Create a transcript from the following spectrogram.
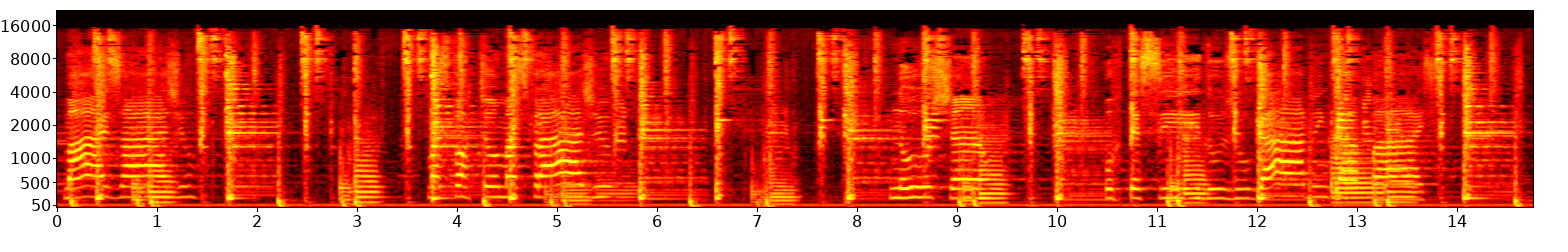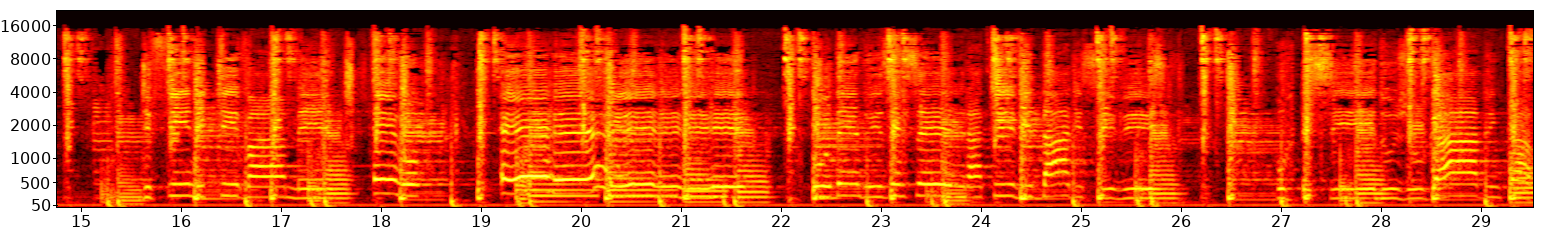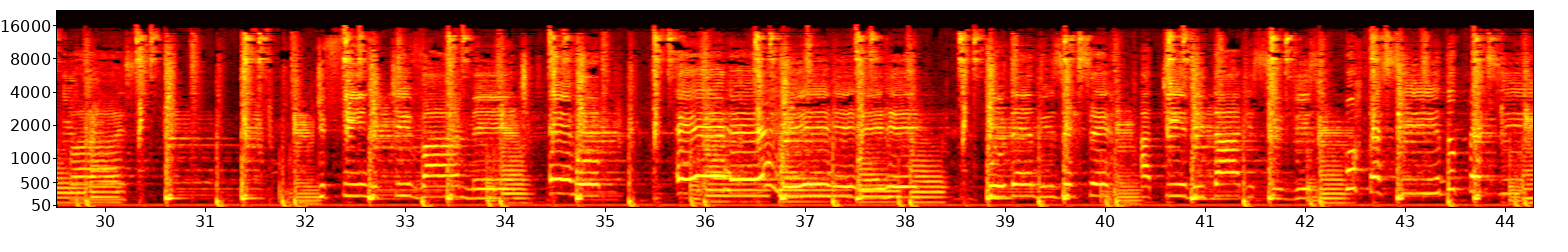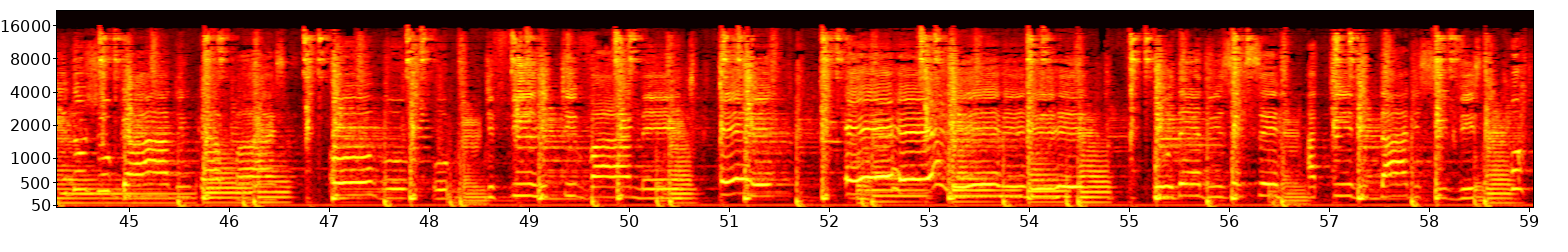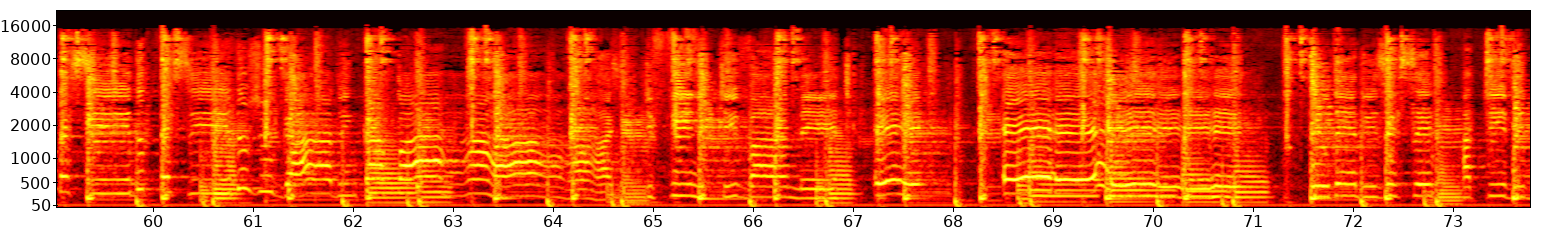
mais ágil, mais forte ou mais frágil no chão por ter sido julgado incapaz. Definitivamente errou. Podendo exercer atividades civis por ter sido julgado incapaz. Definitivamente exercer atividades civis por ter sido, ter sido julgado incapaz. Oh, oh, oh, definitivamente.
